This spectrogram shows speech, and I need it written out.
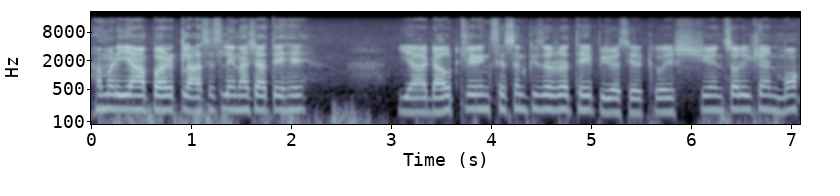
हमारे यहाँ पर क्लासेस लेना चाहते हैं या डाउट क्लियरिंग सेशन की ज़रूरत है प्रीवियस ईयर क्वेश्चन सॉल्यूशन मॉक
